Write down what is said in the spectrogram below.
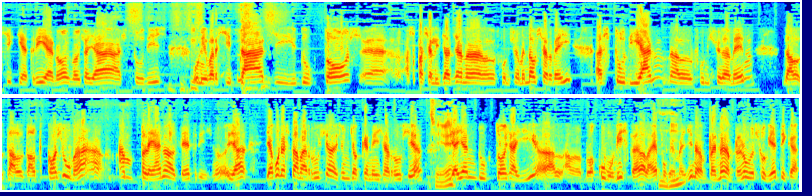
psiquiatria, no? Veus allà estudis, universitats i doctors eh, especialitzats en el funcionament del cervell, estudiant el funcionament del, del, del cos humà empleant el Tetris, no? Ja, ja quan estava a Rússia, és un joc que neix a Rússia, Sí. ja hi ha doctors allí, al, al bloc comunista de l'època, Mhm. imagina, en plena, en plena Unió Soviètica,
